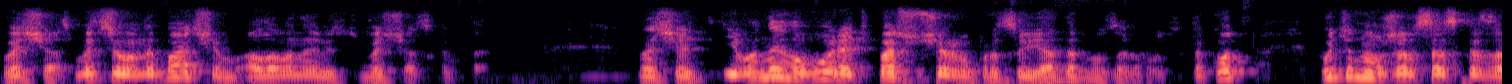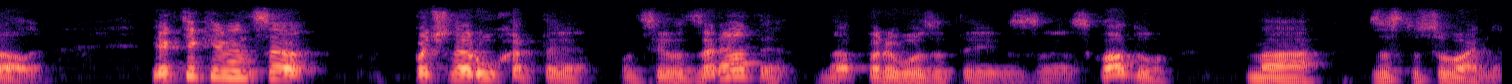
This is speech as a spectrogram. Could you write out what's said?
Весь час. Ми цього не бачимо, але вони весь час в контакті. Значить, і вони говорять в першу чергу про цю ядерну загрозу. Так от Путіну вже все сказали. Як тільки він це почне рухати, оці от заряди, да, перевозити їх з складу на застосування,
